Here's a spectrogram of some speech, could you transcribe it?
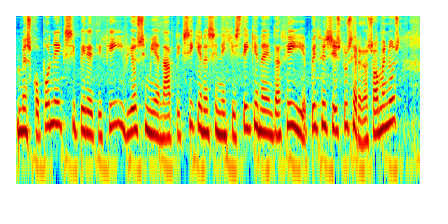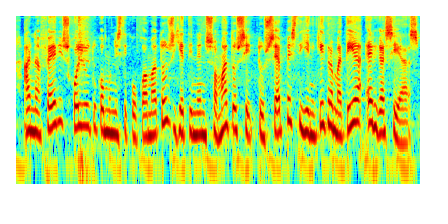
με σκοπό να εξυπηρετηθεί η βιώσιμη ανάπτυξη και να συνεχιστεί και να ενταθεί η επίθεση στους εργαζόμενους, αναφέρει σχόλιο του Κομμουνιστικού Κόμματος για την ενσωμάτωση του ΣΕΠΕ στη Γενική Γραμματεία Εργασίας.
